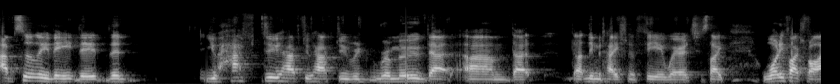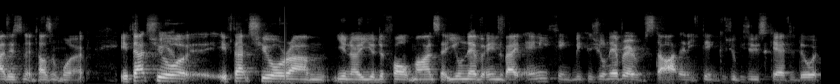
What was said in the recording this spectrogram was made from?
Absolutely, the, the, the you have to have to have to re- remove that um, that that limitation of fear, where it's just like, what if I try this and it doesn't work? If that's your if that's your um, you know your default mindset, you'll never innovate anything because you'll never ever start anything because you'll be too scared to do it.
